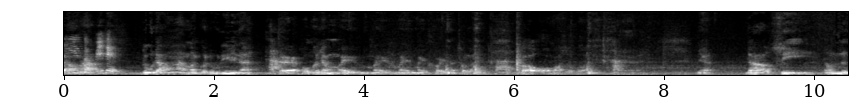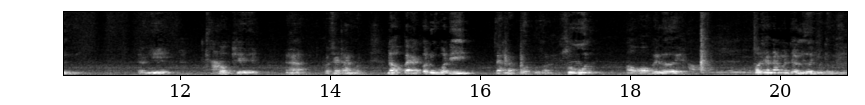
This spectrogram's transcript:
ดาวแต่ไม่เด่นดูดาวห้ามันก็ดูดีนะค่ะแต่ผมก็ยังไม่ไม่ไม่ไม่ค่อยนะเท่าไหร่ค่ะก็เอาออกมาซะก่อนค่ะ เนี่ยดาวสี่ดาวหนึ่งอย่างนี้ค่ะ โอเคนะฮะก็ใช้ได้หมดดาวแปดก็ดูว่าดีแต่ละปวดก่อนศูนย์เอาออกไปเลย ออกไปเลยเพราะฉะนั้นมันจะเหลืออยู่ตรงนี้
